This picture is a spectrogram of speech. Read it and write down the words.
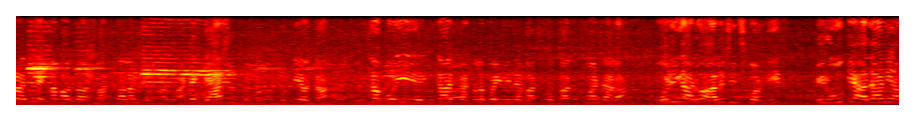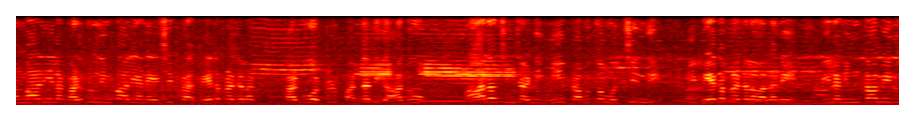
ప్రజలు ఎట్లా బతక బతకాలనుకుంటున్నారు? అంటే గ్యాస్ ముట్టి వద్దా. ఇంకా పోయి ఇంకా కట్టల పొయ్యి మీద బతుకు బతుకుమంటారా మోడీ గారు ఆలోచించుకోండి. మీరు ఊకే అదాని అంబానీల కడుపులు నింపాలి అనేసి పేద ప్రజల కడుపు కొట్టుడు పద్ధతి కాదు. ఆలోచించండి మీ ప్రభుత్వం వచ్చింది ఈ పేద ప్రజల వల్లనే. వీళ్ళని ఇంకా మీరు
